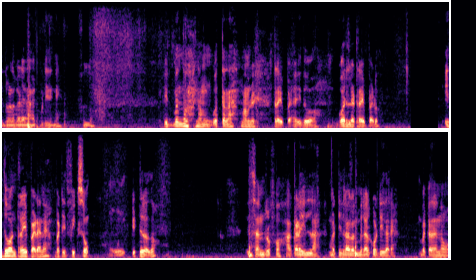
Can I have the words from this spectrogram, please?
ಇದ್ರೊಳಗಡೆ ಹಾಕ್ಬಿಟ್ಟಿದ್ದೀನಿ ಫುಲ್ಲು ಇದು ಬಂದು ನಮ್ಗೆ ಗೊತ್ತಲ್ಲ, ಮಾಮೂಲಿ ಟ್ರೈ ಇದು ಗೋರಿಲ್ಲ ಟ್ರೈ ಪ್ಯಾಡು ಇದು ಒಂದು ಟ್ರೈ ಪ್ಯಾಡೇ ಬಟ್ ಇದು ಫಿಕ್ಸು ಇಟ್ಟಿರೋದು. ಇದು ಸನ್ ರೂಫು ಆ ಕಡೆ ಇಲ್ಲ ಬಟ್ ಇದ್ರಾಗ ಒಂದು ಮಿರರ್ ಕೊಟ್ಟಿದ್ದಾರೆ. ಬೇಕಾದ್ರೆ ನಾವು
